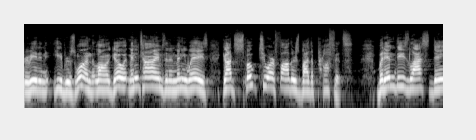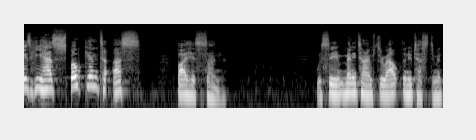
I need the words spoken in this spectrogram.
We read in Hebrews 1 that long ago, at many times and in many ways, God spoke to our fathers by the prophets. But in these last days, he has spoken to us by his Son. We see many times throughout the New Testament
